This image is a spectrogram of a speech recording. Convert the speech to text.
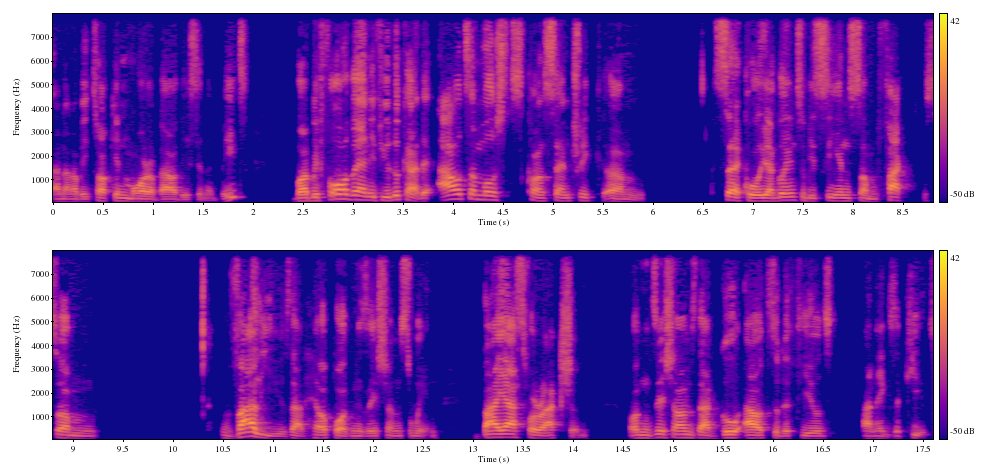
And I'll be talking more about this in a bit. But before then, if you look at the outermost concentric um, circle, you're going to be seeing some fact, some values that help organizations win. Bias for action, organizations that go out to the fields and execute.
